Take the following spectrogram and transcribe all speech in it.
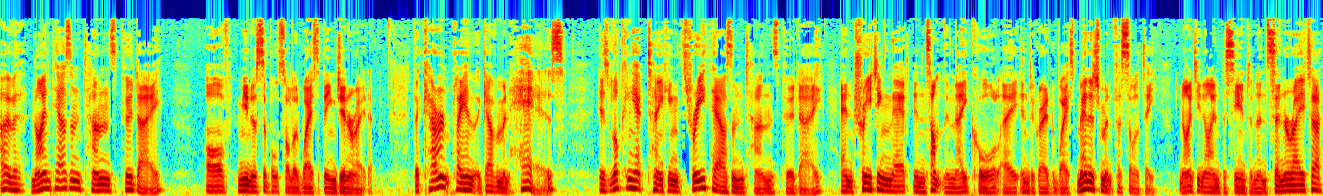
over 9,000 tonnes per day of municipal solid waste being generated. The current plan that the government has is looking at taking 3,000 tonnes per day and treating that in something they call a integrated waste management facility. 99% an incinerator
